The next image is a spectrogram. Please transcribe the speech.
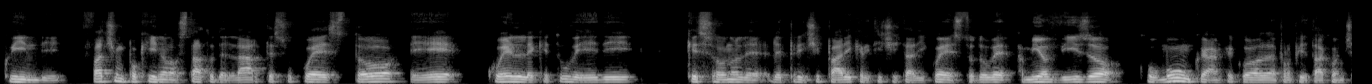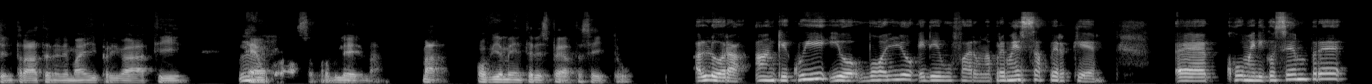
quindi facci un pochino lo stato dell'arte su questo e quelle che tu vedi che sono le, le principali criticità di questo, dove a mio avviso comunque anche quello della proprietà concentrata nelle mani dei privati mm. è un grosso problema. Ma ovviamente l'esperta sei tu. Allora, anche qui io voglio e devo fare una premessa perché, eh, come dico sempre,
